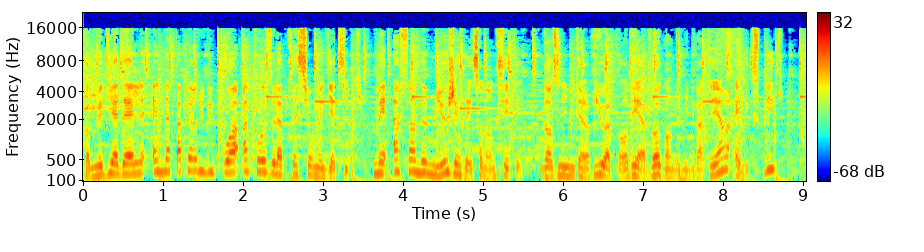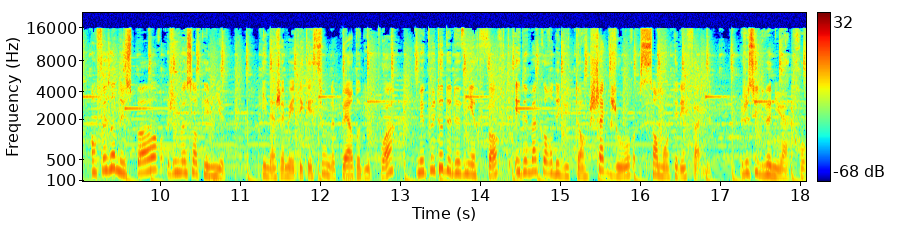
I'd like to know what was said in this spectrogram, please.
Comme le dit Adèle, elle n'a pas perdu du poids à cause de la pression médiatique, mais afin de mieux gérer son anxiété. Dans une interview accordée à Vogue en 2021, elle explique En faisant du sport, je me sentais mieux. Il n'a jamais été question de perdre du poids, mais plutôt de devenir forte et de m'accorder du temps chaque jour sans mon téléphone. Je suis devenue accro.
